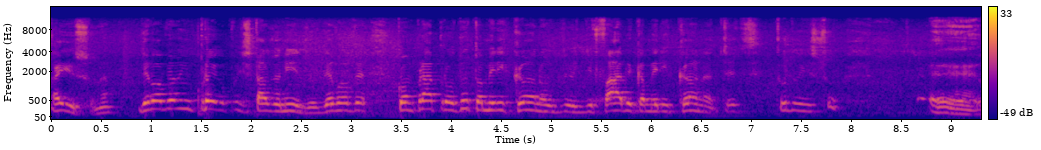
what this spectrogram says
é isso, né? Devolver o um emprego para os Estados Unidos, devolver, comprar produto americano, de, de fábrica americana, tudo isso é,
